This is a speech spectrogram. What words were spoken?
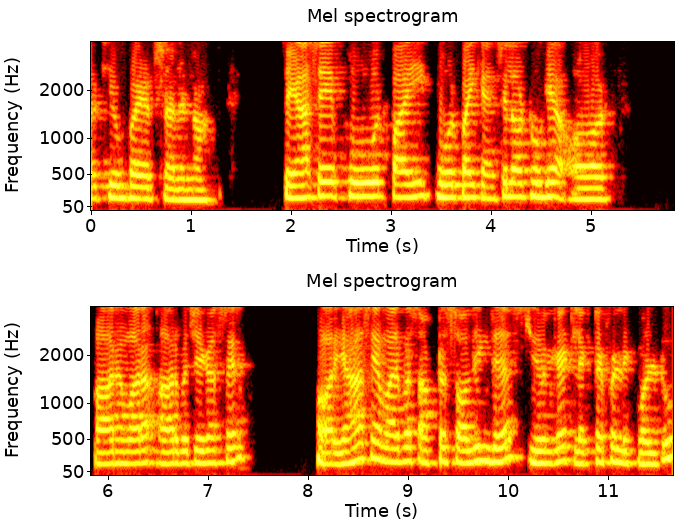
r cube by epsilon naught तो यहाँ से four pi four pi cancel out हो गया और आर हमारा आर बचेगा सिर्फ़। और यहाँ से हमारे पास after solving this you will get electric field equal to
